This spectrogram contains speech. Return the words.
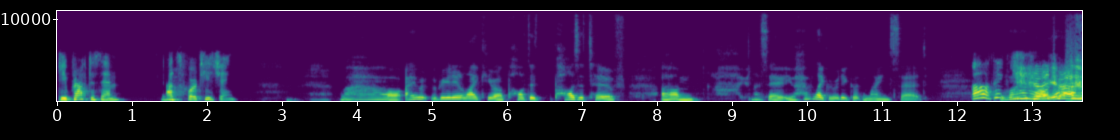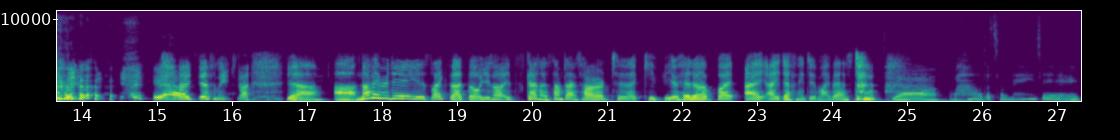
keep practicing as for teaching. Wow, I really like your posit positive, um, how can I say, you have like really good mindset. Oh, thank Wow, you. Yeah. Yeah. I definitely try. Yeah. Um, not every day is like that though. You know, it's kind of sometimes hard to like keep your head up, but I I definitely do my best. Yeah. Wow, that's amazing.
